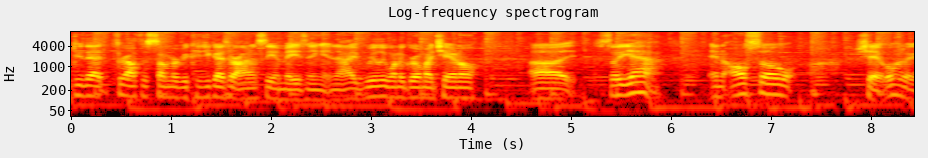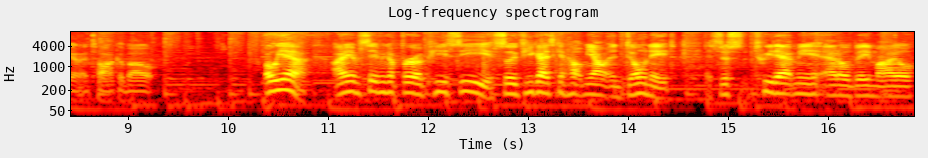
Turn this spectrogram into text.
do that throughout the summer because you guys are honestly amazing and I really want to grow my channel. Uh, so yeah. And also, shit, what was I to talk about? Oh yeah, I am saving up for a PC, so if you guys can help me out and donate, it's just tweet at me at Obey Myol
